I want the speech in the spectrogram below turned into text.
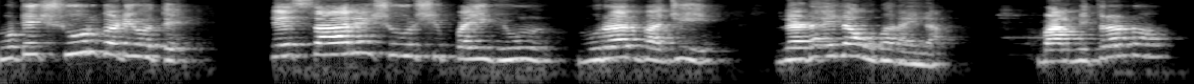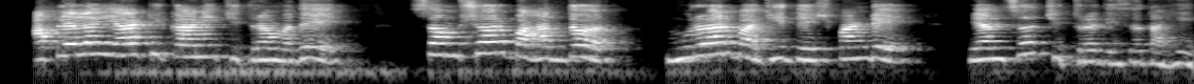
मोठे शूर गडी होते. हे सारे शूर शिपाई घेऊन मुरारबाजी लढाईला उभा राहिला. बालमित्रांनो आपल्याला या ठिकाणी चित्रामध्ये समशर बहादर मुरारबाजी देशपांडे यांचं चित्र दिसत आहे.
